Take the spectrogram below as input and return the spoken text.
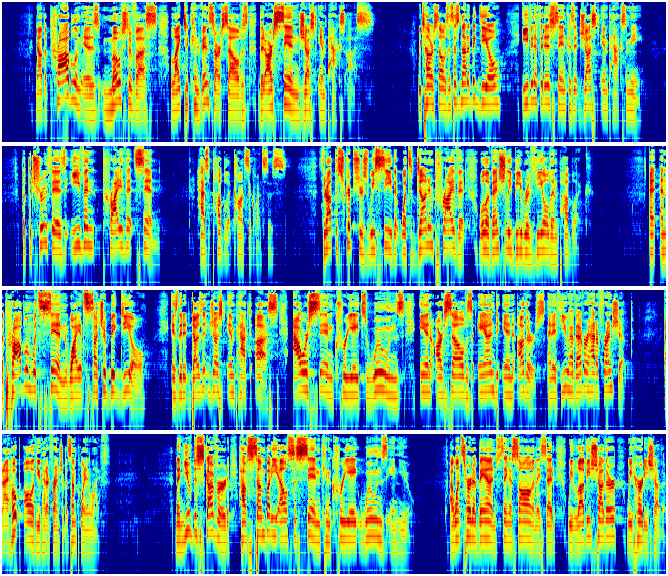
Now, the problem is, most of us like to convince ourselves that our sin just impacts us. We tell ourselves, this is not a big deal, even if it is sin, because it just impacts me. But the truth is, even private sin has public consequences. Throughout the scriptures, we see that what's done in private will eventually be revealed in public. And, and the problem with sin, why it's such a big deal, is that it doesn't just impact us. Our sin creates wounds in ourselves and in others. And if you have ever had a friendship, and I hope all of you have had a friendship at some point in life, then you've discovered how somebody else's sin can create wounds in you. I once heard a band sing a song and they said, We love each other, we hurt each other.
